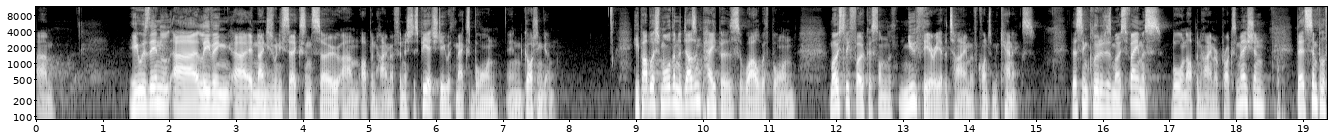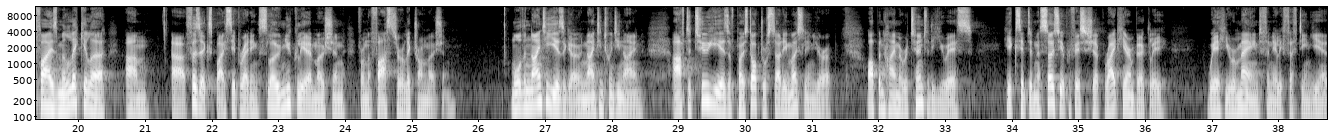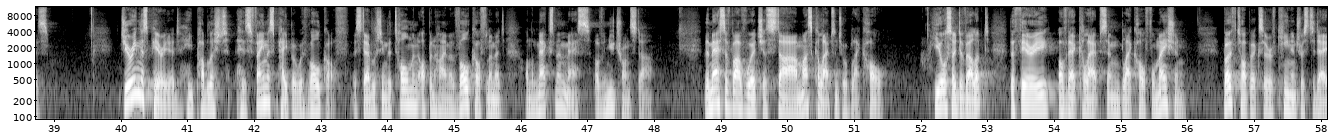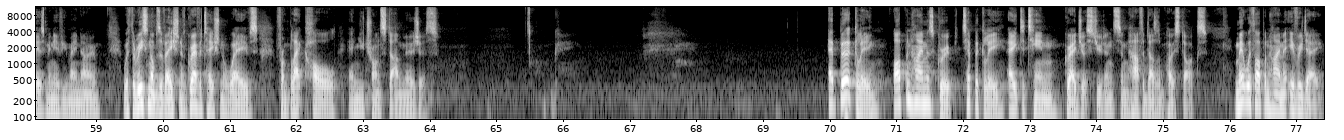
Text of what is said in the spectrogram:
Um, he was then uh, leaving uh, in 1926, and so um, Oppenheimer finished his PhD with Max Born in Göttingen. He published more than a dozen papers while with Born, mostly focused on the new theory at the time of quantum mechanics. This included his most famous Born-Oppenheimer approximation that simplifies molecular um, uh, physics by separating slow nuclear motion from the faster electron motion. More than 90 years ago, in 1929, after two years of postdoctoral study, mostly in Europe, Oppenheimer returned to the US. He accepted an associate professorship right here in Berkeley, where he remained for nearly 15 years. During this period, he published his famous paper with Volkoff, establishing the Tolman-Oppenheimer-Volkoff limit on the maximum mass of a neutron star, the mass above which a star must collapse into a black hole. He also developed the theory of that collapse and black hole formation, both topics are of keen interest today, as many of you may know, with the recent observation of gravitational waves from black hole and neutron star mergers. Okay. At Berkeley, Oppenheimer's group, typically eight to 10 graduate students and half a dozen postdocs, met with Oppenheimer every day,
